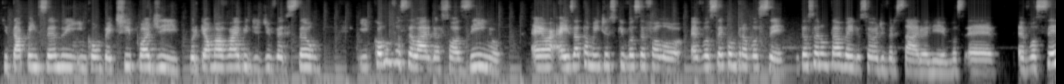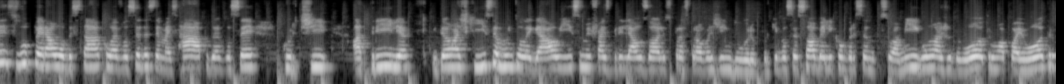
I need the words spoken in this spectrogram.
que está pensando em, em, competir, pode ir, porque é uma vibe de diversão. E como você larga sozinho, é, é exatamente isso que você falou, é você contra você. Então você não está vendo o seu adversário ali, é você, é, é você superar o obstáculo, é você descer mais rápido, é você curtir a trilha. Então, eu acho que isso é muito legal e isso me faz brilhar os olhos para as provas de enduro, porque você sobe ali conversando com seu amigo, um ajuda o outro, um apoia o outro,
